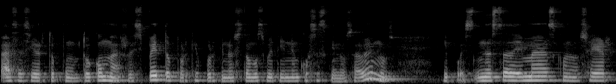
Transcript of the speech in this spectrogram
hasta cierto punto con más respeto. ¿Por qué? Porque nos estamos metiendo en cosas que no sabemos. Y pues no está de más conocer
